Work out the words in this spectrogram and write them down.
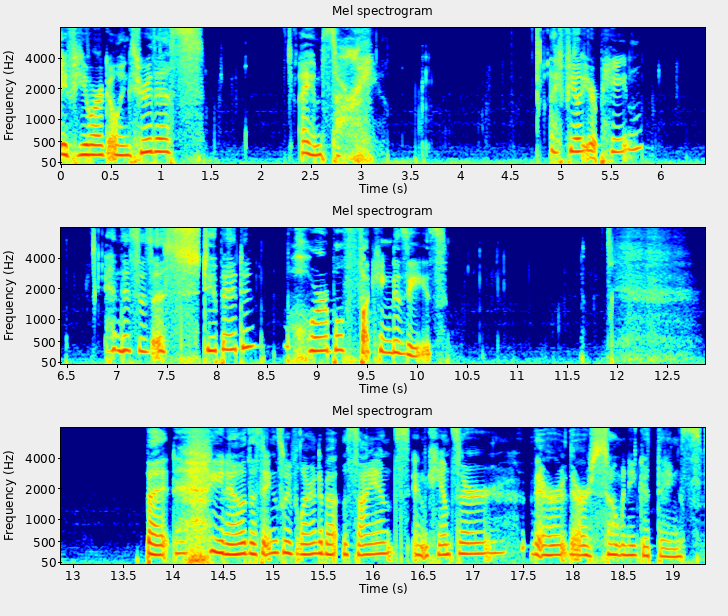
if you are going through this, I am sorry. I feel your pain. And this is a stupid horrible fucking disease. but you know the things we've learned about the science and cancer there there are so many good things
